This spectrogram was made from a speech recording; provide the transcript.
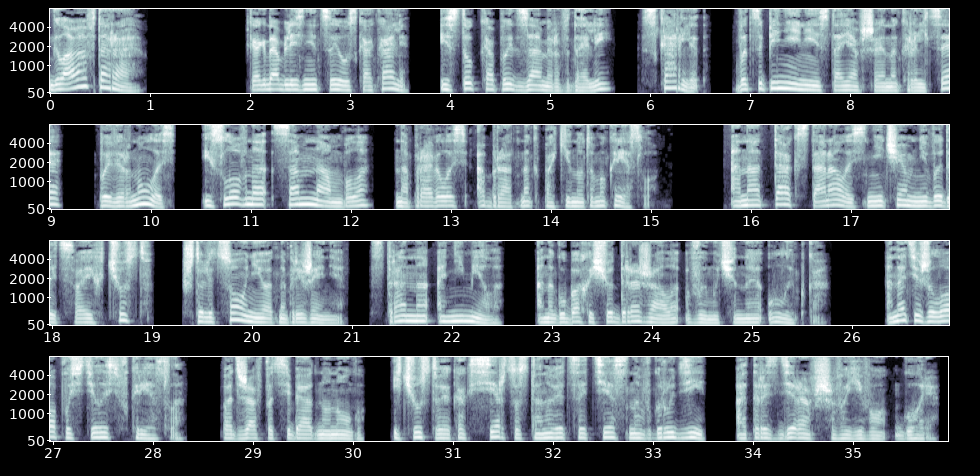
Глава вторая. Когда близнецы ускакали, и стук копыт замер вдали, Скарлетт, в оцепенении стоявшая на крыльце, повернулась и, словно сомнамбула, направилась обратно к покинутому креслу. Она так старалась ничем не выдать своих чувств, что лицо у нее от напряжения странно онемело, а на губах еще дрожала вымученная улыбка. Она тяжело опустилась в кресло, поджав под себя одну ногу и чувствуя, как сердцу становится тесно в груди от раздиравшего его горя.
